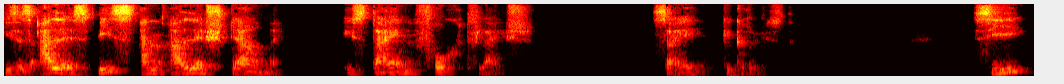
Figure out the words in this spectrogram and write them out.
dieses alles bis an alle Sterne ist dein Fruchtfleisch. Sei gegrüßt. Sieh,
